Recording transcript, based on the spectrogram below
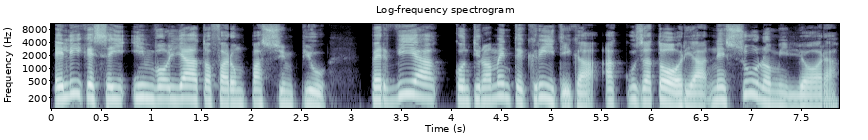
È lì che sei invogliato a fare un passo in più. Per via continuamente critica, accusatoria, nessuno migliora.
